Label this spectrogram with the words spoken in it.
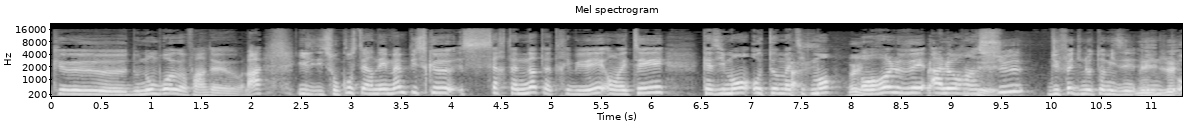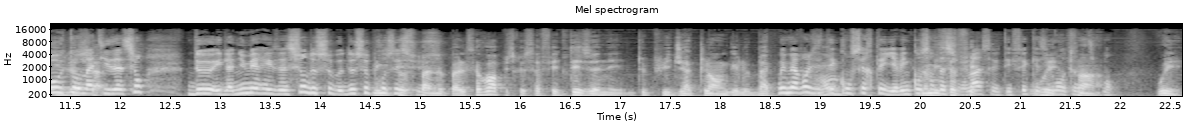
que de nombreux. Enfin, de, voilà. Ils, ils sont consternés même puisque certaines notes attribuées ont été quasiment automatiquement bah, relevés bah, à leur insu du fait d'une automatisation de, et de la numérisation de ce, de ce mais processus. Ils ne peuvent pas ne pas le savoir, puisque ça fait des années, depuis Jack Lang et le bac. Oui, mais avant, ils étaient concertés. Il y avait une concertation. Là, ça a été fait quasiment automatiquement. oui,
